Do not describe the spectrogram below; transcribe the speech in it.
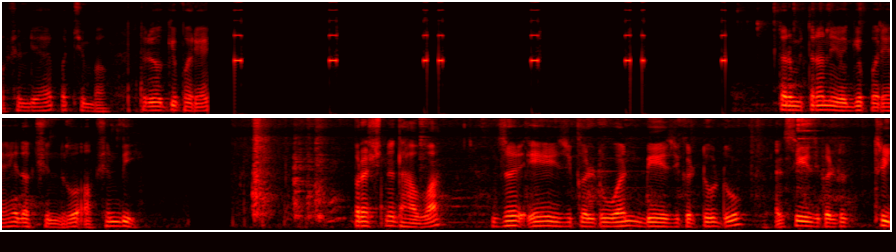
ऑप्शन डी आहे पश्चिम भाग. तर योग्य पर्याय. तर मित्रांनो, योग्य पर्याय आहे दक्षिण ध्रुव, ऑप्शन बी. प्रश्न दहावा. जर A is equal to one B is equal to two आणि C is equal to three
